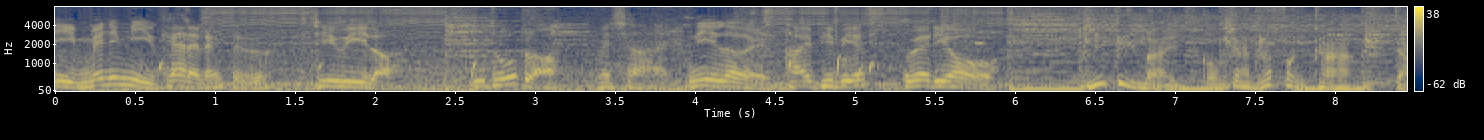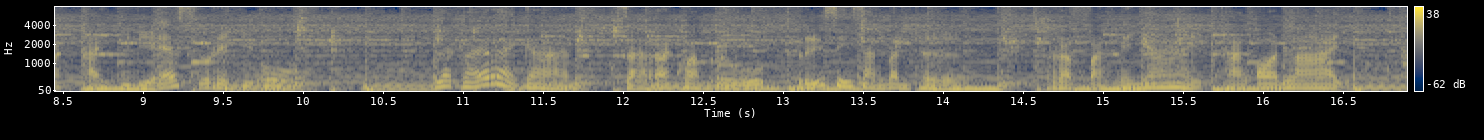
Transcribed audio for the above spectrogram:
ดีๆ ไม่ได้มีอยู่แค่ในหนังสือ ทีวีเหรอ YouTube เหรอ ไม่ใช่ นี่เลยไทย PBS Radio มิติใหม่ของการรับฟังข่าวจากไทย PBS Radio หลากหลายรายการ สาระความรู้หรือสีสันบันเทิงรับฟังง่ายๆ ทางออนไลน์ไท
